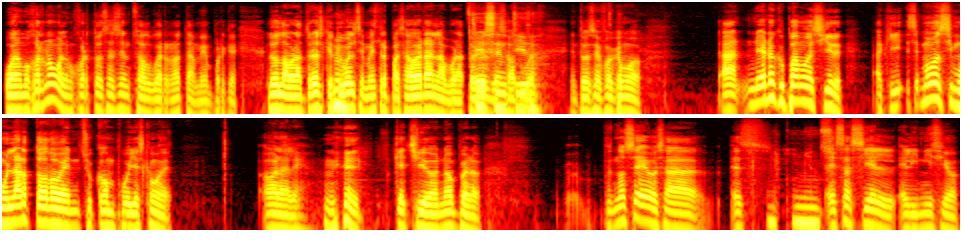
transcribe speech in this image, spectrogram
o a lo mejor no, o a lo mejor todos hacen software, ¿no? También, porque los laboratorios que tuve el semestre pasado eran laboratorios de sentido. software. Entonces fue como, ah, ya no ocupamos decir, aquí vamos a simular todo en su compu y es como de, órale, qué chido, ¿no? Pero, pues no sé, o sea, es, es así el, el inicio.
